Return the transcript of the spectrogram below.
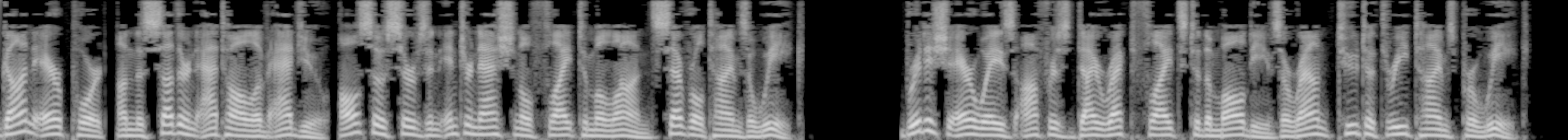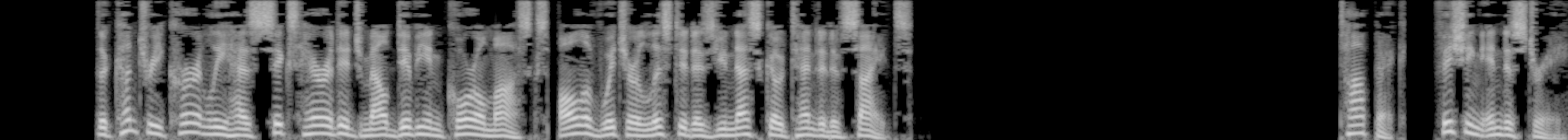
Gan Airport, on the southern atoll of Addu, also serves an international flight to Milan several times a week. British Airways offers direct flights to the Maldives around two to three times per week. The country currently has six heritage Maldivian coral mosques, all of which are listed as UNESCO tentative sites. Fishing industry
